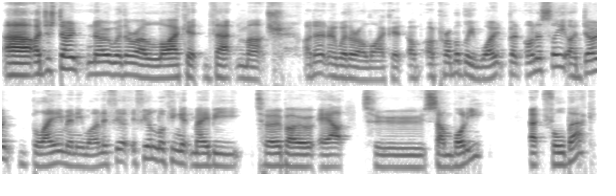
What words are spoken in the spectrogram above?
uh, I just don't know whether I like it that much. I don't know whether I like it. I, I probably won't. But honestly, I don't blame anyone if you're if you're looking at maybe Turbo out to somebody at fullback.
